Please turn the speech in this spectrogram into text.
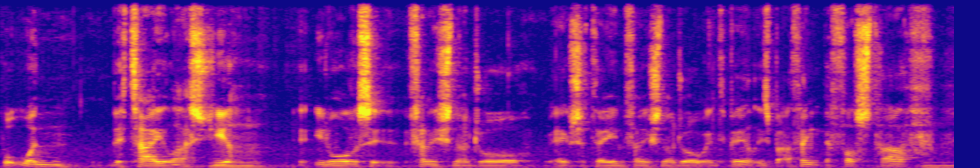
what won the tie last year. Mm. You know, obviously finishing a draw, extra time, finishing a draw into penalties. But I think the first half Mm.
